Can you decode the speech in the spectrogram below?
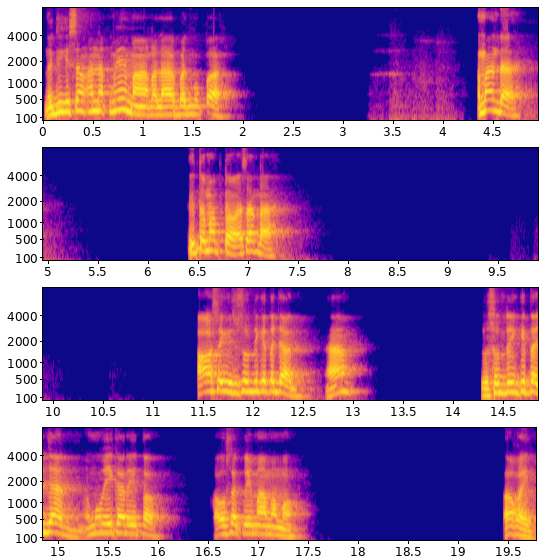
Nag-iisang anak mo yan, mga kalaban mo pa. Amanda, Tito Map to, asan ka? Ah, sige, susundin kita dyan. Ha? Susundin kita dyan. Umuwi ka rito. Kausap ko yung mama mo. Okay.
